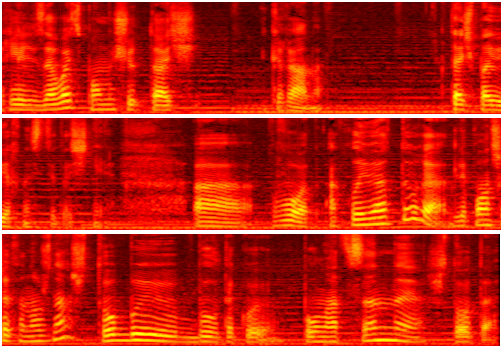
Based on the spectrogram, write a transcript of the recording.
реализовать с помощью тач-экрана, тач-поверхности точнее. А, вот. А клавиатура для планшета нужна, чтобы было такое полноценное что-то.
